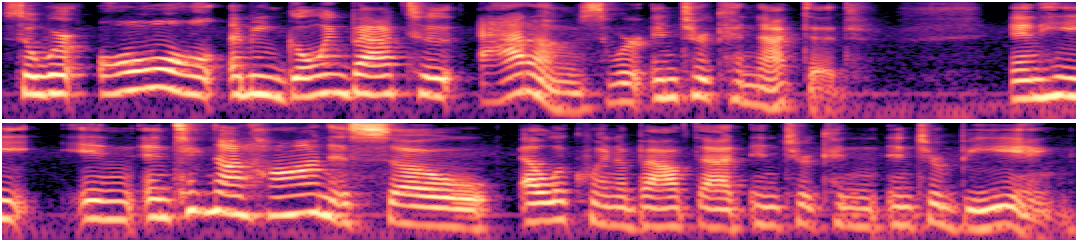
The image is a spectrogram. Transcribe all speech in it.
So we're all, I mean, going back to atoms, we're interconnected. And he, in, and Thich Nhat Hanh is so eloquent about that intercon, interbeing.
